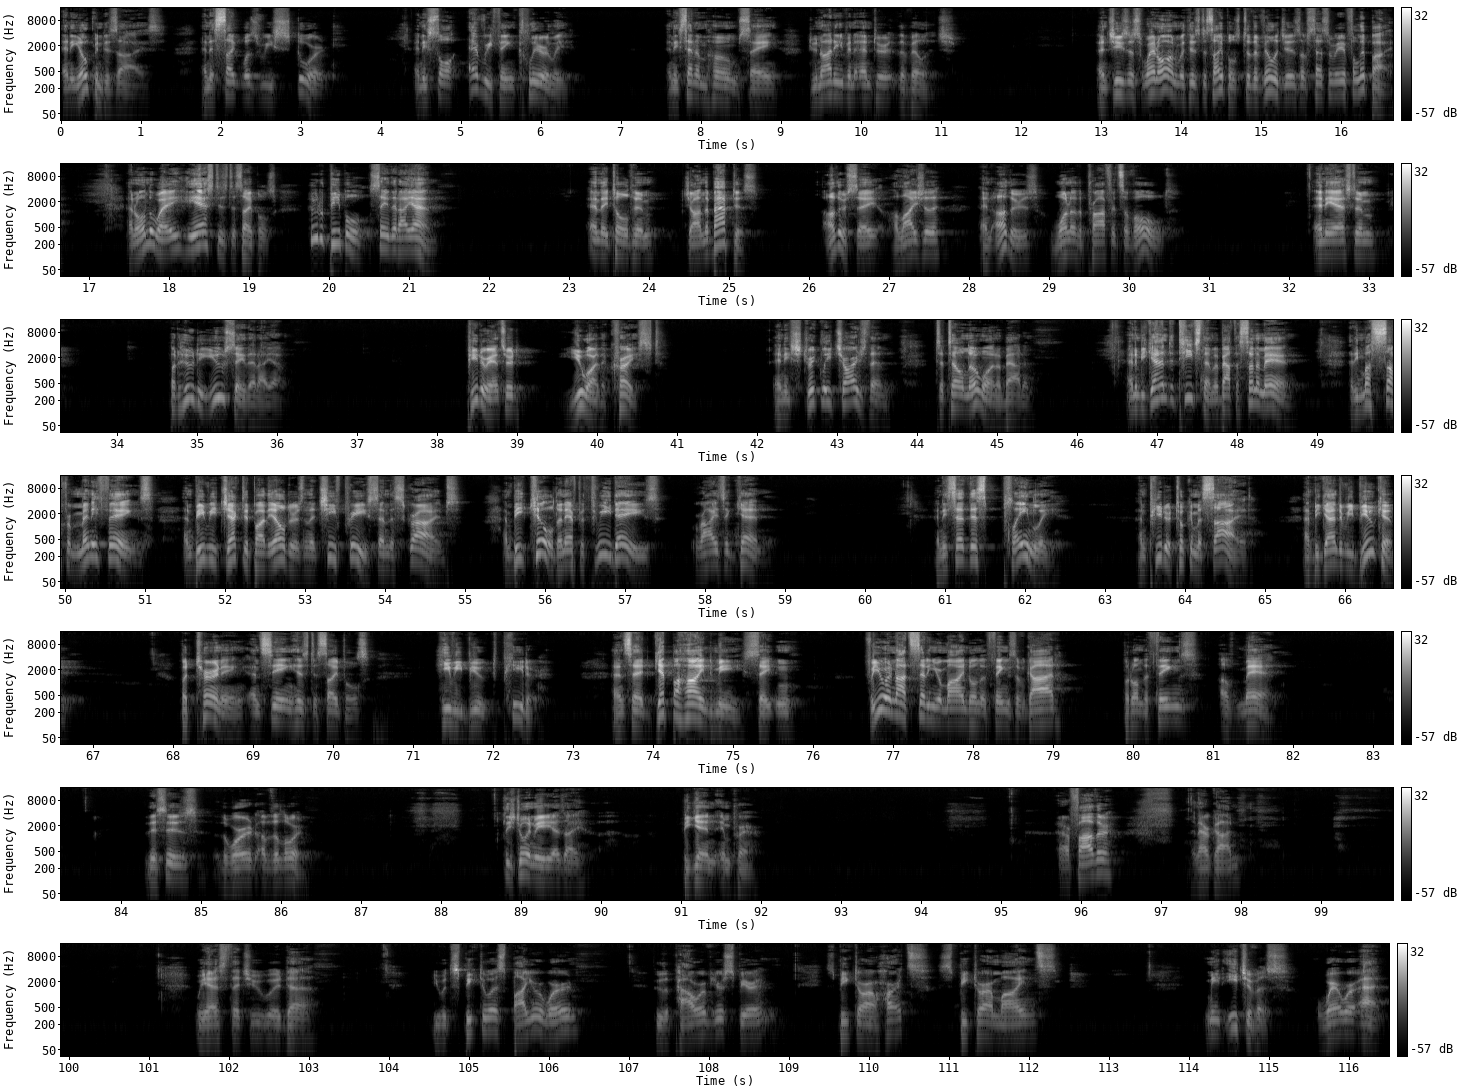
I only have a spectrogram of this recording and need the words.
and he opened his eyes, and his sight was restored, and he saw everything clearly. And he sent him home, saying, Do not even enter the village. And Jesus went on with his disciples to the villages of Caesarea Philippi. And on the way, he asked his disciples, Who do people say that I am? And they told him, John the Baptist. Others say, Elijah and others one of the prophets of old. And he asked him, But who do you say that I am? Peter answered, You are the Christ. And he strictly charged them to tell no one about him. And he began to teach them about the Son of Man, that he must suffer many things and be rejected by the elders and the chief priests and the scribes, and be killed, and after three days rise again. And he said this plainly. And Peter took him aside and began to rebuke him. But turning and seeing his disciples, he rebuked Peter and said, Get behind me, Satan, for you are not setting your mind on the things of God, but on the things of man. This is the word of the Lord. Please join me as I begin in prayer. Our Father and our God, we ask that you would uh, you would speak to us by your word through the power of your Spirit. Speak to our hearts, speak to our minds. Meet each of us where we're at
